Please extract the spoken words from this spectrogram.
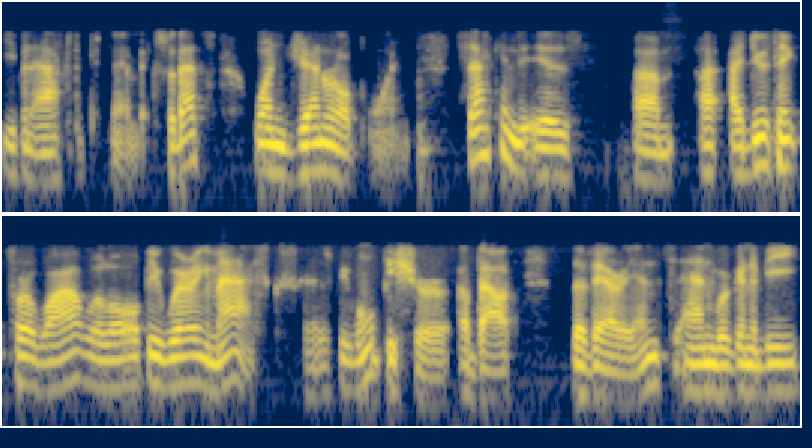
even after the pandemic. So that's one general point. Second is um, I, I, do think for a while we'll all be wearing masks because we won't be sure about the variants, and we're going to be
